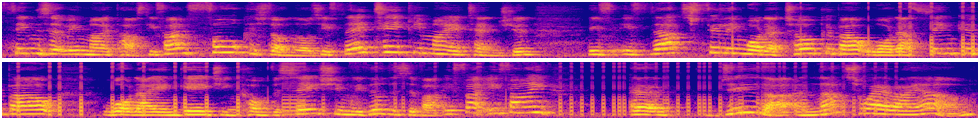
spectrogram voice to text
things that are in my past, if I'm focused on those, if they're taking my attention, if, if that's filling what I talk about, what I think about, what I engage in conversation with others about, if I, if I um, do that and that's where I am,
